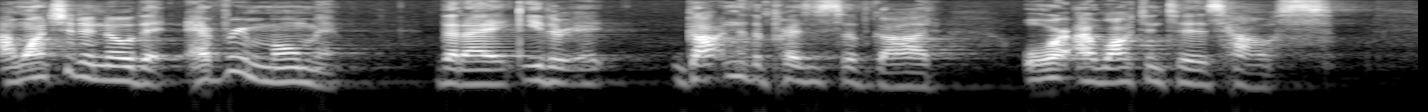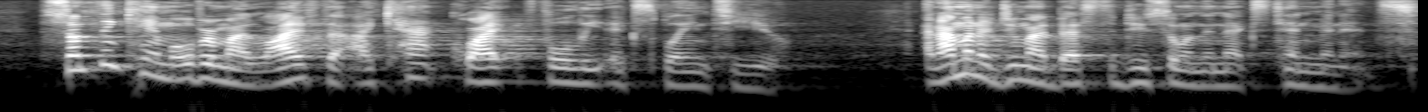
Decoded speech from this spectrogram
I want you to know that every moment that I either got into the presence of God or I walked into his house, something came over my life that I can't quite fully explain to you. And I'm going to do my best to do so in the next 10 minutes.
